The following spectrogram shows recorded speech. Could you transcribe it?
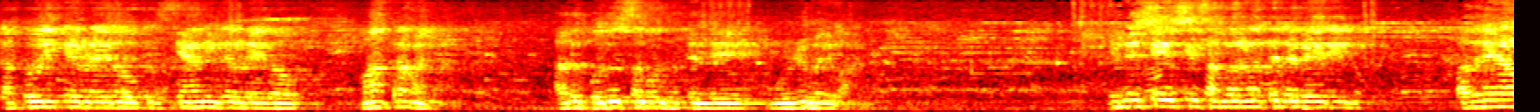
കത്തോലിക്കരുടേതോ ക്രിസ്ത്യാനികളുടേതോ മാത്രമല്ല അത് പൊതുസമൂഹത്തിന്റെ മുഴുവനുമാണ്. ഭിന്നശേഷി സംവരണത്തിന്റെ പേരിൽ പതിനേഴ്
